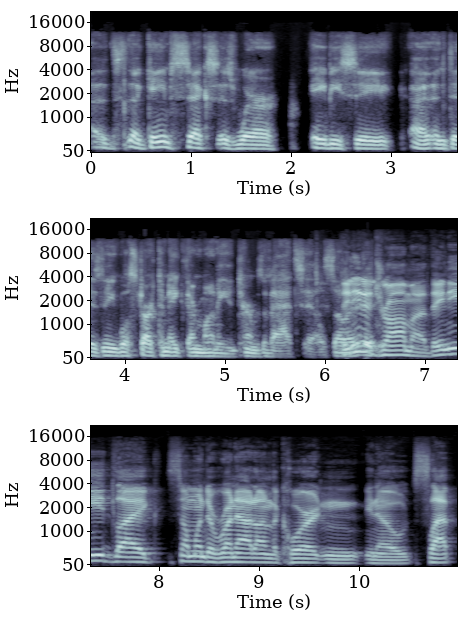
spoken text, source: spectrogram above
uh, game six is where ABC uh, and Disney will start to make their money in terms of ad sales. So they need it, a drama. They need like someone to run out on the court and you know slap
